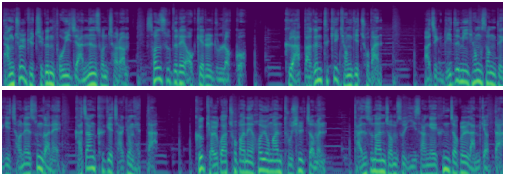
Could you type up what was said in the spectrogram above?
방출 규칙은 보이지 않는 손처럼 선수들의 어깨를 눌렀고 그 압박은 특히 경기 초반 아직 리듬이 형성되기 전의 순간에 가장 크게 작용했다. 그 결과 초반에 허용한 두 실점은 단순한 점수 이상의 흔적을 남겼다.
